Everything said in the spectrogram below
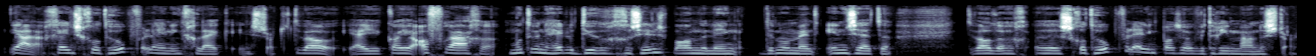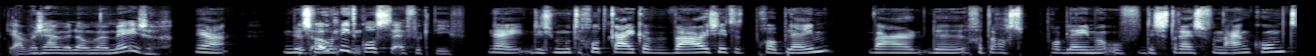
ja, geen schuldhulpverlening gelijk instarten. Terwijl ja, je kan je afvragen, moeten we een hele dure gezinsbehandeling op dit moment inzetten, terwijl de uh, schuldhulpverlening pas over drie maanden start? Ja, waar zijn we dan mee bezig? Ja. Dus dat is ook niet kosteneffectief. Nee, dus we moeten goed kijken waar zit het probleem, waar de gedragsproblemen of de stress vandaan komt.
